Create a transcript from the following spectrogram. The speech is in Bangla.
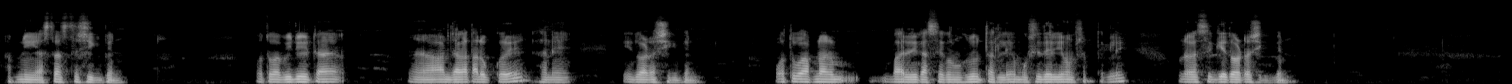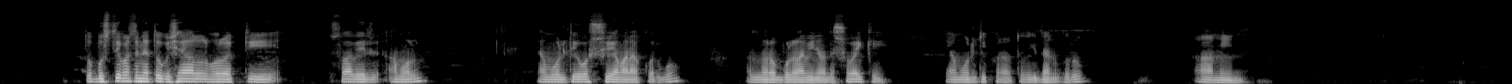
আপনি আস্তে আস্তে শিখবেন। অথবা ভিডিওটা আর জায়গা তারুক করে এখানে এই দোয়াটা শিখবেন। অথবা আপনার বাড়ির কাছে কোনো হুজুর থাকলে, মসজিদের ইমাম সাহেব থাকলে, ওনার কাছে গিয়ে দোয়াটা শিখবেন। তো বুঝতে পারছেন, এত বিশাল বড় একটি সবের আমল। আমলটি অবশ্যই আমরা করব। আল্লাহ রব্বুল আমিন আমাদের সবাইকে এই আমলটি করার তৌফিক দান করুক। আমিন।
